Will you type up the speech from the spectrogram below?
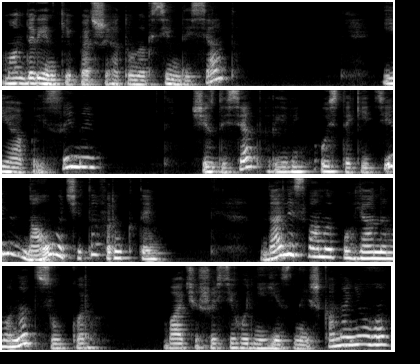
Мандаринки перший гатунок 70 і апельсини 60 гривень. Ось такі ціни на овочі та фрукти. Далі з вами поглянемо на цукор. Бачу, що сьогодні є знижка на нього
